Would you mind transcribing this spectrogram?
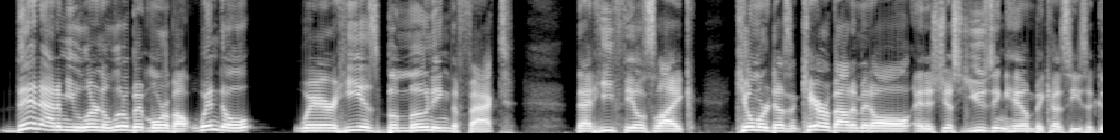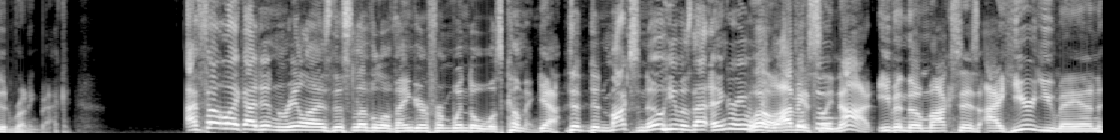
then, Adam, you learn a little bit more about Wendell, where he is bemoaning the fact that he feels like Kilmer doesn't care about him at all and is just using him because he's a good running back. I felt like I didn't realize this level of anger from Wendell was coming. Yeah. Did, did Mox know he was that angry? When he Well, up to obviously him? not. Even though Mox says, I hear you, man.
